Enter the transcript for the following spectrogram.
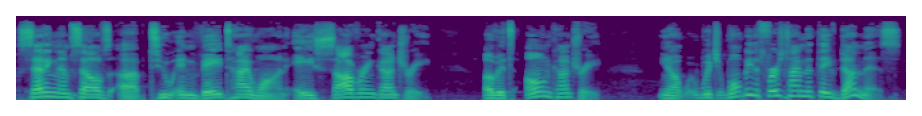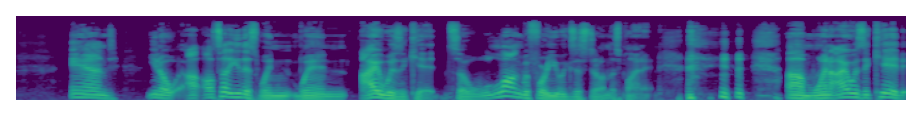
setting themselves up to invade Taiwan, a sovereign country of its own country. You know, which won't be the first time that they've done this. And you know, I'll, tell you this: when when I was a kid, so long before you existed on this planet, um, when I was a kid,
